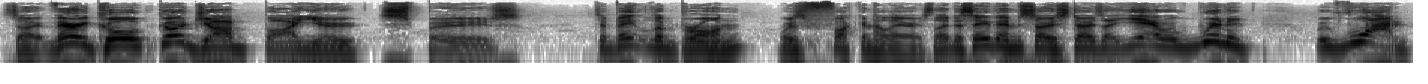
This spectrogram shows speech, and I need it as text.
So, very cool. Good job by you, Spurs. To beat LeBron was fucking hilarious. Like, to see them so stoked, like, yeah, we're winning. We've won.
